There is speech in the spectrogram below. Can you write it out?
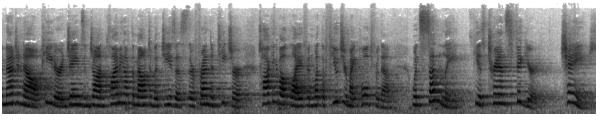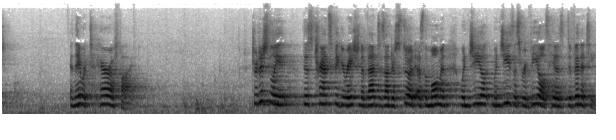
Imagine now Peter and James and John climbing up the mountain with Jesus, their friend and teacher, talking about life and what the future might hold for them, when suddenly he is transfigured, changed, and they were terrified. Traditionally, this transfiguration event is understood as the moment when, Ge- when Jesus reveals his divinity.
